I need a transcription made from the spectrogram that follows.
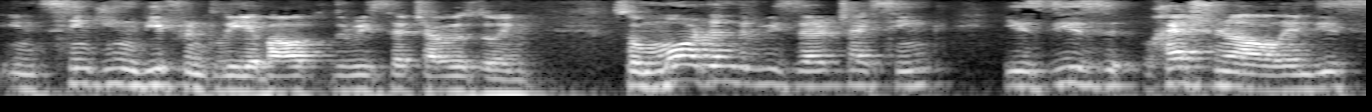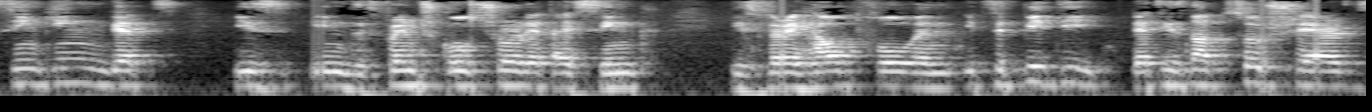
in thinking differently about the research I was doing. So more than the research, I think, is this rational and this thinking that is in the French culture that I think is very helpful. And it's a pity that is not so shared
